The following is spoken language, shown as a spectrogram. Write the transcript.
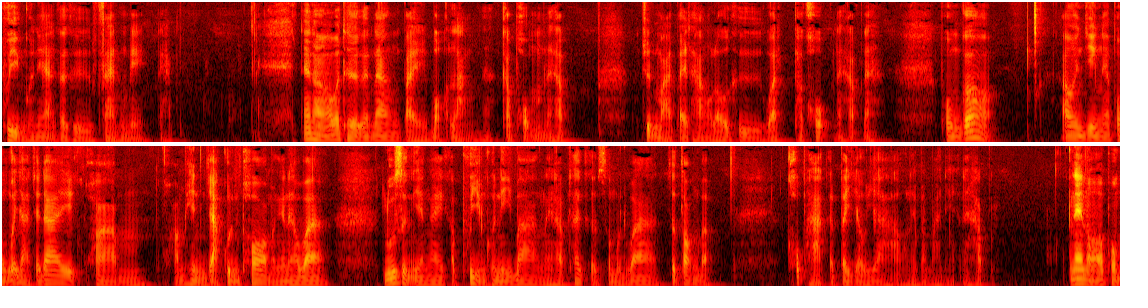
ผู้หญิงคนนี้ก็คือแฟนผมเองน แน่นอนว่าเธอก็นั่งไปเบาะหลังนะกับผมนะครับ จุดหมายปลายทางของเราก็คือวัดพระโคนะครับนะ ผมก็เอาจริงๆนะผมก็อยากจะได้ความความเห็นจากคุณพ่อเหมือนกันนะว่า รู้สึกยังไงกับผู้หญิงคนนี้บ้างนะครับ ถ้าเกิดสมมติว่าจะต้องแบบคบหากันไปยาวๆอะไรประมาณนี้นะครับแน่นอนว่าผม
